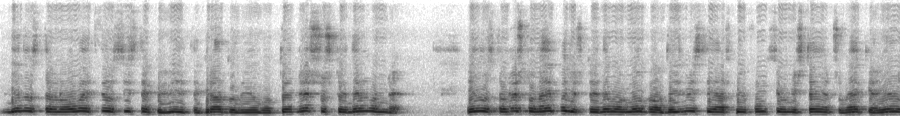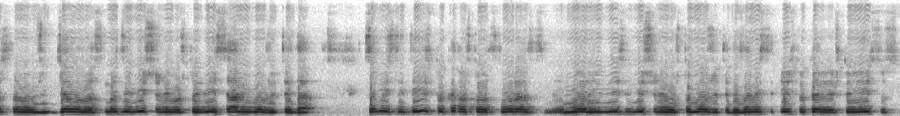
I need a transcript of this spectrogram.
jednostavno, ovaj ceo sistem koji vidite, gradovi, ovo, to je nešto što je demon ne. Jednostavno, nešto najbolje što je demon mogao da izmisli, a što je funkcija uništenja čoveka. Jednostavno, djelo vas mrzi više nego što i vi sami možete da zamislite isto kao što vas tvorac moli više nego što možete da zamislite isto kao što je Isus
